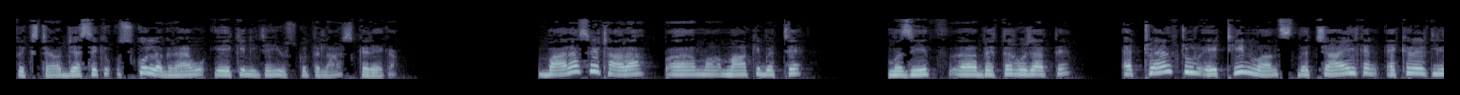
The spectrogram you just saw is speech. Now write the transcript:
فکسڈ ہے اور جیسے کہ اس کو لگ رہا ہے وہ اے کے نیچے ہی اس کو تلاش کرے گا بارہ سے اٹھارہ ماں کے بچے مزید بہتر ہو جاتے ہیں child can actually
